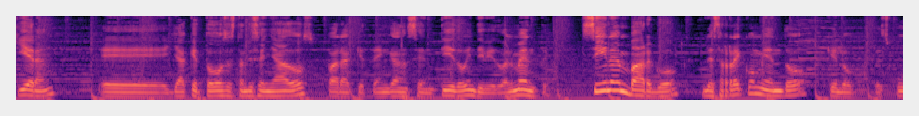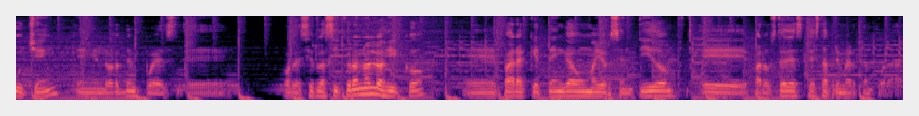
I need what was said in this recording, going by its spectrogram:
quieran, eh, ya que todos están diseñados para que tengan sentido individualmente. Sin embargo, les recomiendo que lo escuchen en el orden, pues, eh, por decirlo así, cronológico, eh, para que tenga un mayor sentido para ustedes esta primera temporada.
